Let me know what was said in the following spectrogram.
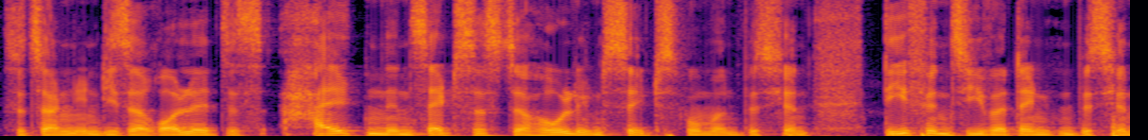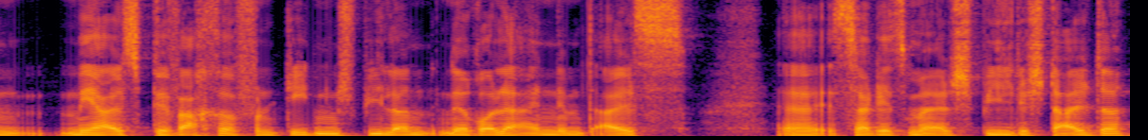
sozusagen in dieser Rolle des haltenden Setzers, der Holding Six, wo man ein bisschen defensiver denkt, ein bisschen mehr als Bewacher von Gegenspielern eine Rolle einnimmt, als, äh, ich sage jetzt mal, als Spielgestalter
